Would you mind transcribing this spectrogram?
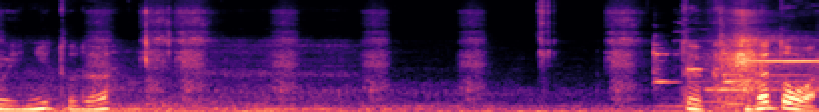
Ой, не туда. Так, готово.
